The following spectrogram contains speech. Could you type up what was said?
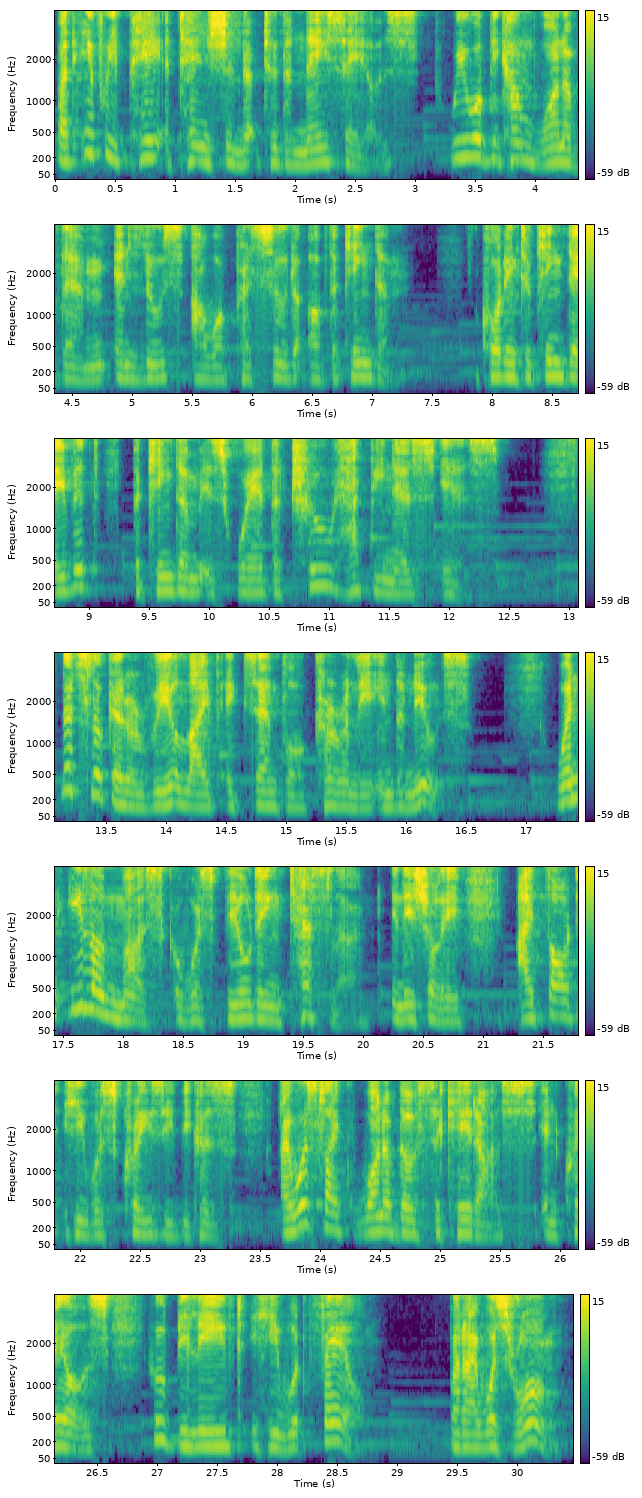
But if we pay attention to the naysayers, we will become one of them and lose our pursuit of the kingdom. According to King David, the kingdom is where the true happiness is. Let's look at a real life example currently in the news. When Elon Musk was building Tesla, initially, I thought he was crazy because I was like one of those cicadas and quails who believed he would fail. But I was wrong.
